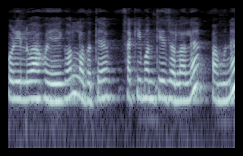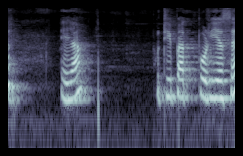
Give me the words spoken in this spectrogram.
কৰি লোৱা হৈয়ে গ'ল। লগতে চাকি বন্তি জ্বলালে বামুণে এয়া পুথি পাত পঢ়ি আছে।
